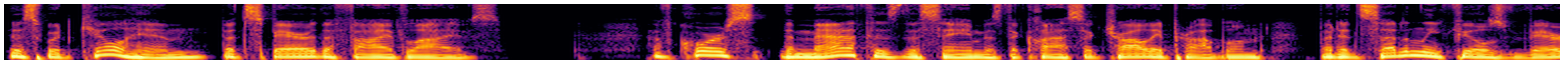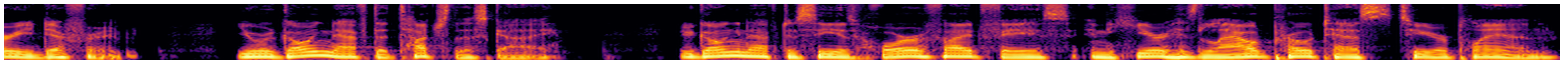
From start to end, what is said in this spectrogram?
This would kill him, but spare the five lives. Of course, the math is the same as the classic trolley problem, but it suddenly feels very different. You are going to have to touch this guy. You're going to have to see his horrified face and hear his loud protests to your plan.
